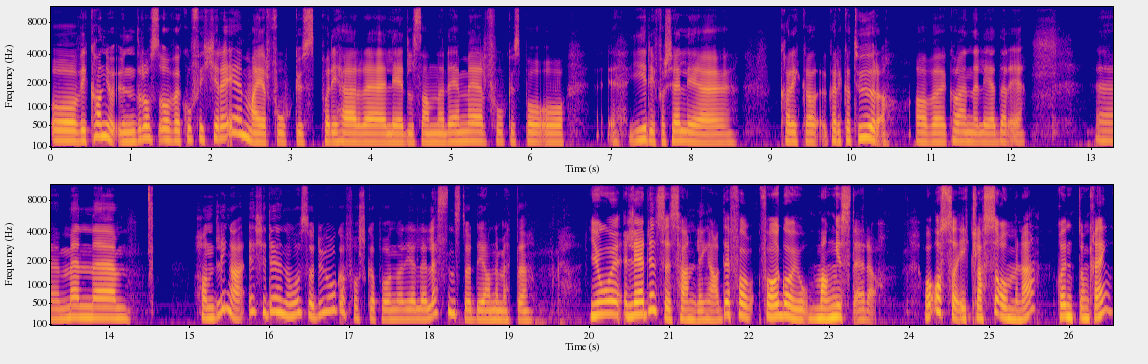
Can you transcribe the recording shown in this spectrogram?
Og vi kan jo undre oss over hvorfor ikke det er mer fokus på de her eh, ledelsene. Det er mer fokus på å eh, gi de forskjellige karika karikaturer av hva en leder er. Men handlinger, er ikke det noe som du òg har forska på når det gjelder lesson study, Anne Mette? Jo, ledelseshandlinger det foregår jo mange steder. Og også i klasserommene rundt omkring.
